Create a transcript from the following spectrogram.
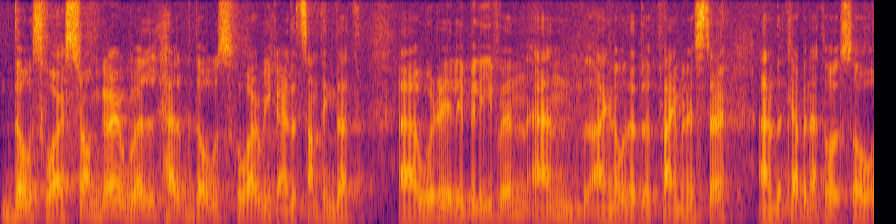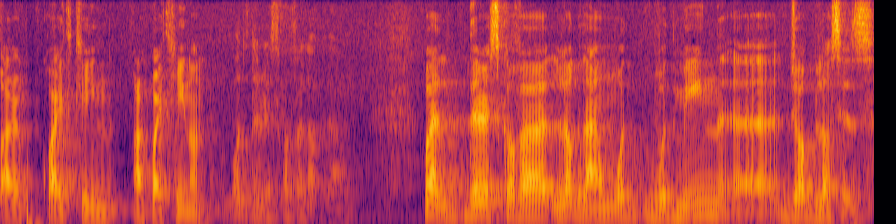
Those who are stronger will help those who are weaker. And that's something that uh, we really believe in. And I know that the Prime Minister and the Cabinet also are quite keen, are quite keen on. What's the risk of a lockdown? Well, the risk of a lockdown would, would mean uh, job losses.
